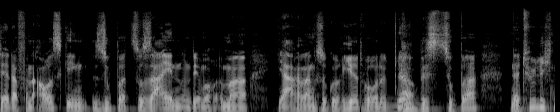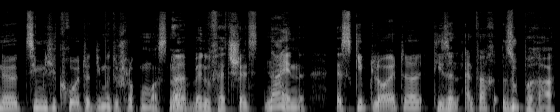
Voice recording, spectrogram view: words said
der davon ausging, super zu sein und dem auch immer jahrelang suggeriert wurde, du Ja. bist super, natürlich eine ziemliche Kröte, die du schlucken musst, ne? Ja. Wenn du feststellst, nein, es gibt Leute, die sind einfach superer.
